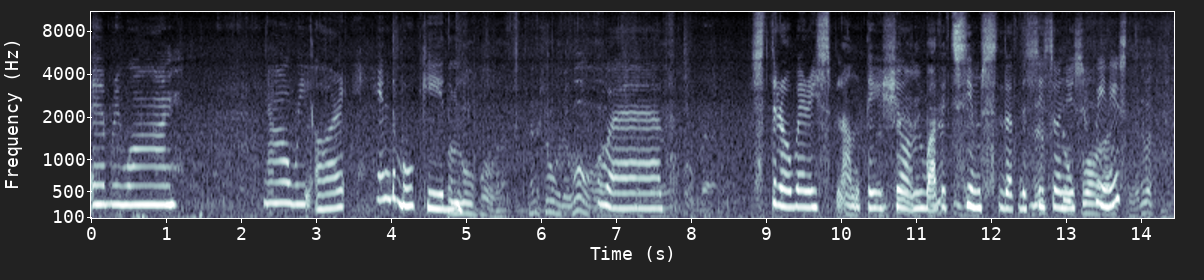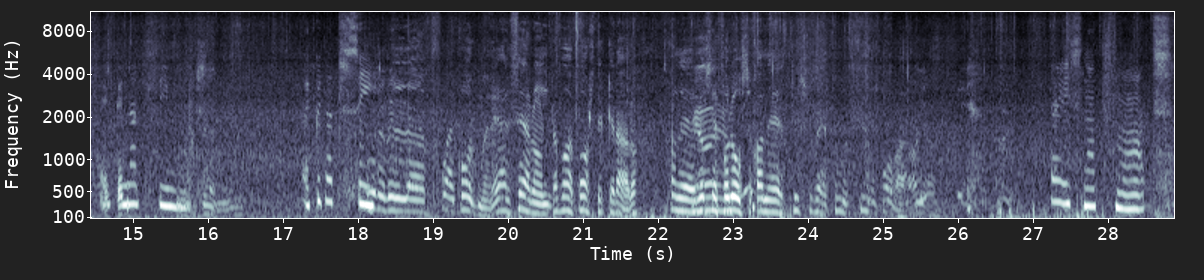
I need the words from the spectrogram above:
everyone. Now we are in the bukid with strawberries plantation but it seems that the season is finished. I cannot see much. I could not see. Om du vil få en kord med det, jeg ser han, det var et par stykker der da. Så kan jeg, hvis jeg får lov, så kan jeg tusle med to turer på her. There is not much.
